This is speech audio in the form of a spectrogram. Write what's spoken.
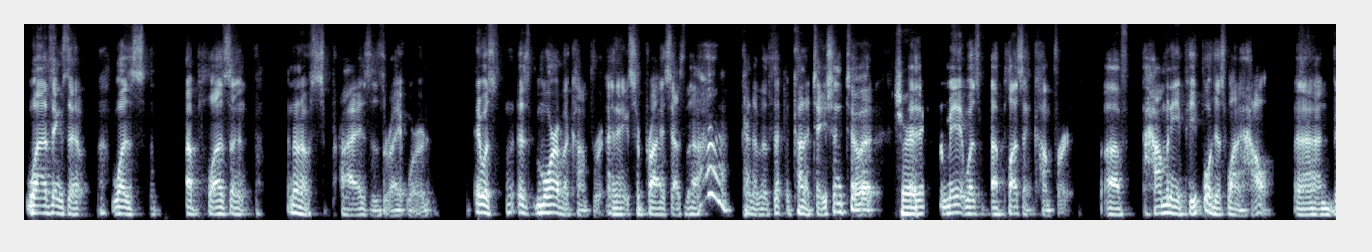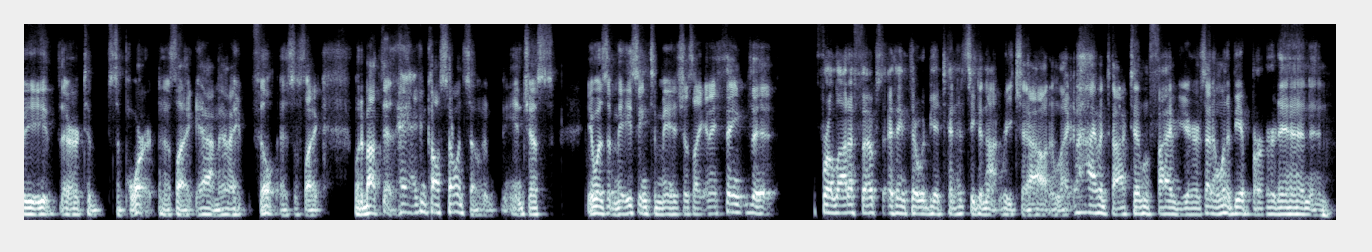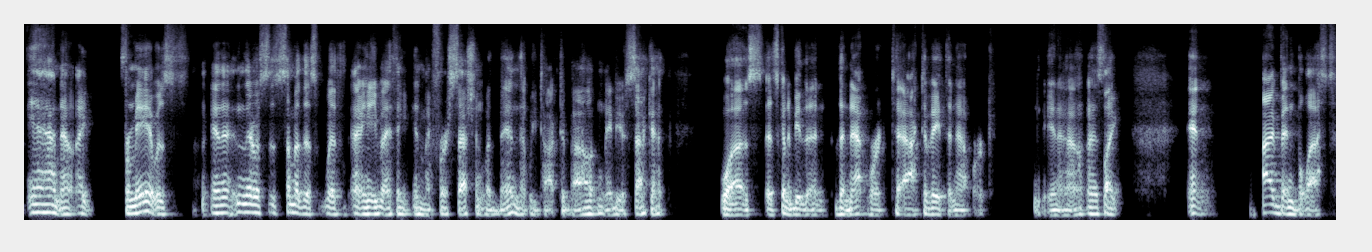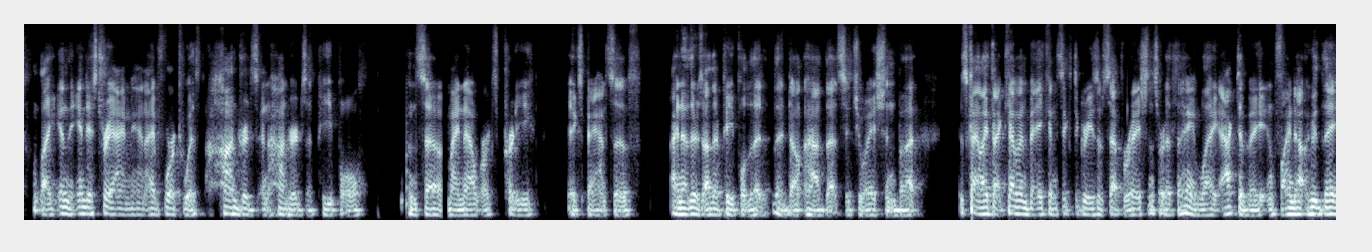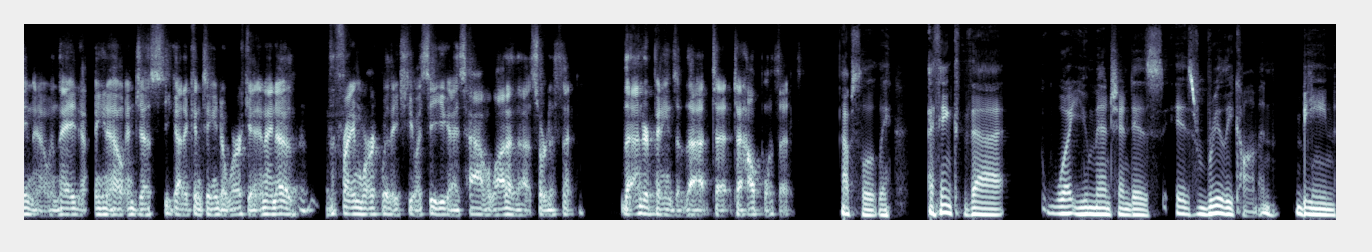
one of the things that was a pleasant, I don't know, surprise is the right word. It was is more of a comfort. I think surprise has the "Huh," kind of a th- connotation to it. Sure. For me, it was a pleasant comfort of how many people just want to help and be there to support. And it's like, yeah, man, I feel it's just like, what about this? Hey, I can call so and so, and just it was amazing to me. It's just like, and I think that for a lot of folks, I think there would be a tendency to not reach out and like, "Ah, I haven't talked to him in five years. I don't want to be a burden. And yeah, no, I, for me, it was, and, and there was some of this with, I mean, even I think in my first session with Ben that we talked about, maybe a second, was it's going to be the the network to activate the network, you know, and it's like, and I've been blessed. Like in the industry I'm in, I've worked with hundreds and hundreds of people. And so my network's pretty expansive. I know there's other people that that don't have that situation, but it's kind of like that Kevin Bacon six degrees of separation sort of thing. Like activate and find out who they know, and they you know, and just you got to continue to work it. And I know the framework with HTYC, you guys have a lot of that sort of thing, the underpinnings of that to to help with it. Absolutely. I think that what you mentioned is is really common being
